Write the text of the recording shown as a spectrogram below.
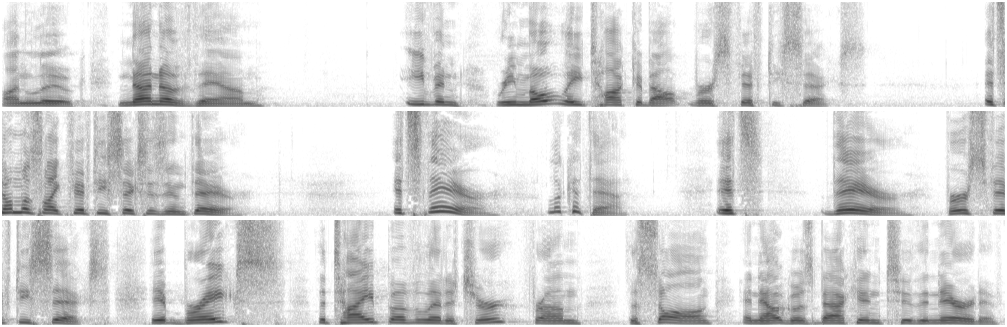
on Luke. None of them even remotely talked about verse 56. It's almost like 56 isn't there. It's there. Look at that. It's there. Verse 56. It breaks the type of literature from the song, and now it goes back into the narrative.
